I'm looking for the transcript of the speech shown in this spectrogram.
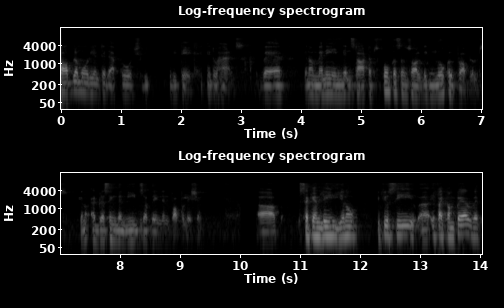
problem oriented approach we we take into hands where you know many indian startups focus on solving local problems you know addressing the needs of the indian population. Uh, secondly you know if you see uh, if i compare with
